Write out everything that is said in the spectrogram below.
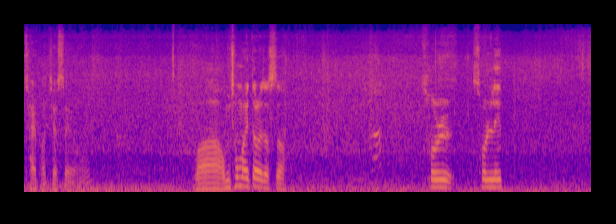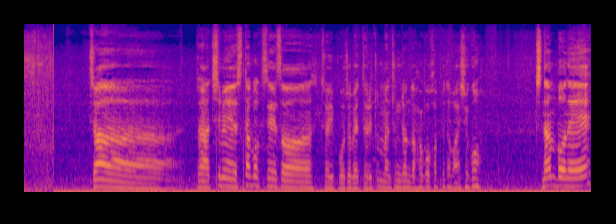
잘 버텼어요. 와 엄청 많이 떨어졌어. 솔 솔립 자, 자 아침에 스타벅스에서 저희 보조 배터리 좀만 충전도 하고 커피도 마시고 지난번에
